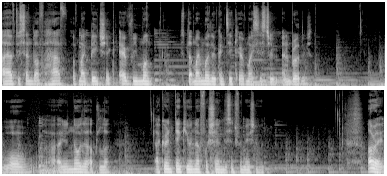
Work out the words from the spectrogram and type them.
I have to send off half of my paycheck every month so that my mother can take care of my sister and brothers. Whoa, I didn't know that, Abdullah. I couldn't thank you enough for sharing this information with me. Alright,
